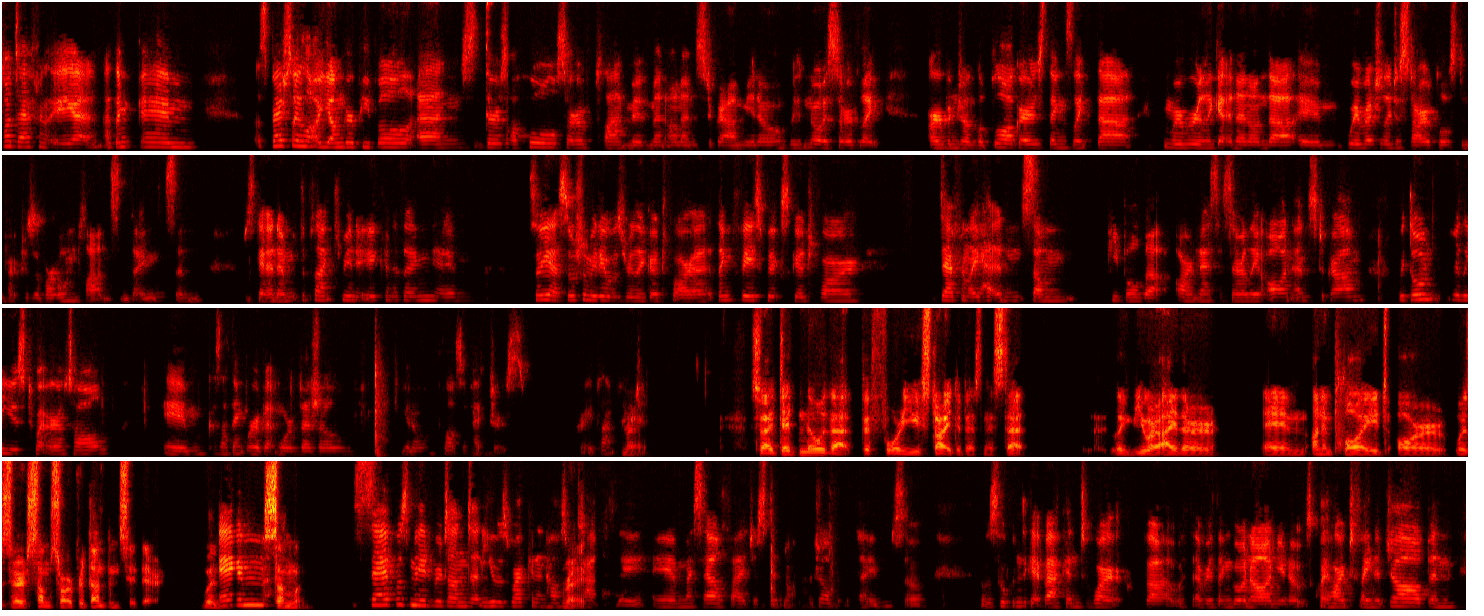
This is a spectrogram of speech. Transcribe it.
Oh definitely yeah. I think um especially a lot of younger people and there's a whole sort of plant movement on instagram you know? We noticed sort of like urban jungle bloggers things like that and we are really getting in on that um, we originally just started posting pictures of our own plants and things and just getting in with the plant community kind of thing um, so yeah social media was really good for it. I think facebook's good for definitely hitting some people that aren't necessarily on instagram. We don't really use twitter at all because um, I think we're a bit more visual, you know, lots of pictures, pretty plant pictures. Right. So I did know that before you started the business that like you were either um, unemployed or was there some sort of redundancy there with um, some Seb was made redundant. He was working in hospitality. Right. Um, myself, I just did not have a job at the time. So I was hoping to get back into work, but with everything going on, you know, it was quite hard to find a job. And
